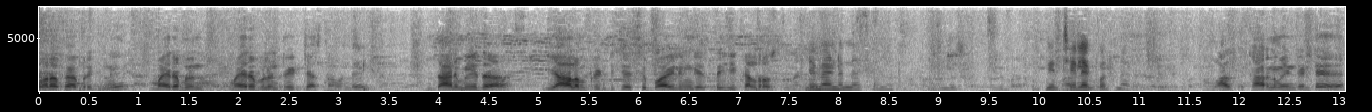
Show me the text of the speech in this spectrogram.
కోరా ఫ్యాబ్రిక్ని మైరబుల్ మైరబుల్ ట్రీట్ చేస్తామండి. దాని మీద ఈ ఆలం ప్రింట్ చేసి బాయిలింగ్ చేస్తే ఈ కలర్ వస్తుందండి. డిమాండ్ ఉందా సార్? మీరు చేయలేకపోతున్నారు. కారణం ఏంటంటే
